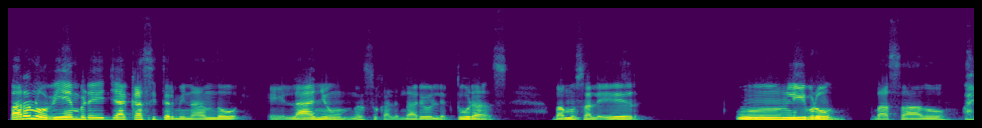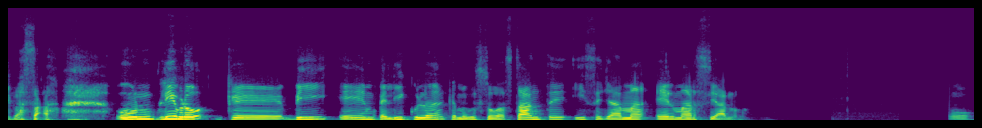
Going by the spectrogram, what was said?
Para noviembre, ya casi terminando el año, nuestro calendario de lecturas, vamos a leer un libro basado, ay, basado, un libro que vi en película que me gustó bastante y se llama El Marciano. O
